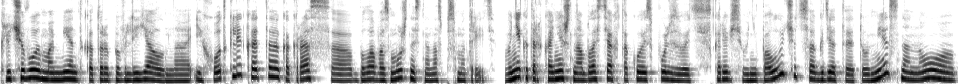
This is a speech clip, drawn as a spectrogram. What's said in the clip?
ключевой момент, который повлиял на их отклик, это как раз а, была возможность на нас посмотреть. В некоторых, конечно, областях такое использовать, скорее всего, не не получится, где-то это уместно, но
